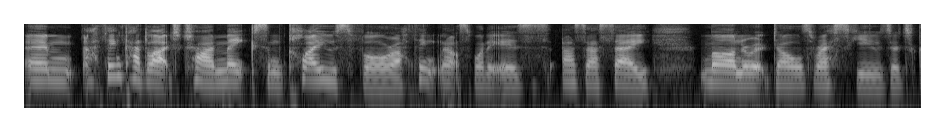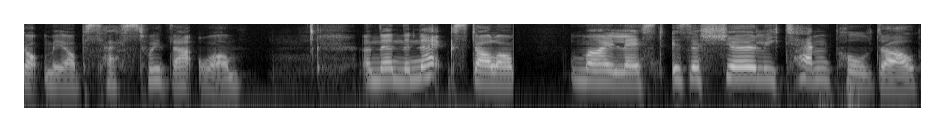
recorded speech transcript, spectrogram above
Um, I think I'd like to try and make some clothes for her. I think that's what it is. As I say, Mana at Dolls Rescues has got me obsessed with that one. And then the next doll on my list is a Shirley Temple doll.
